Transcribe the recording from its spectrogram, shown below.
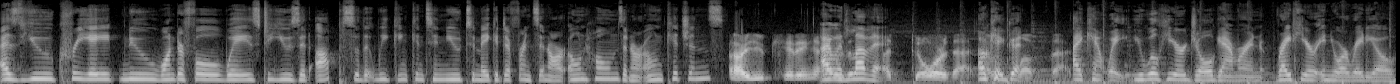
as you create new wonderful ways to use it up so that we can continue to make a difference in our own homes and our own kitchens? Are you kidding? I, would, love it. Adore that. Okay, would good. Love that. I can't wait. You will hear Joel Gamoran right here in your radio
